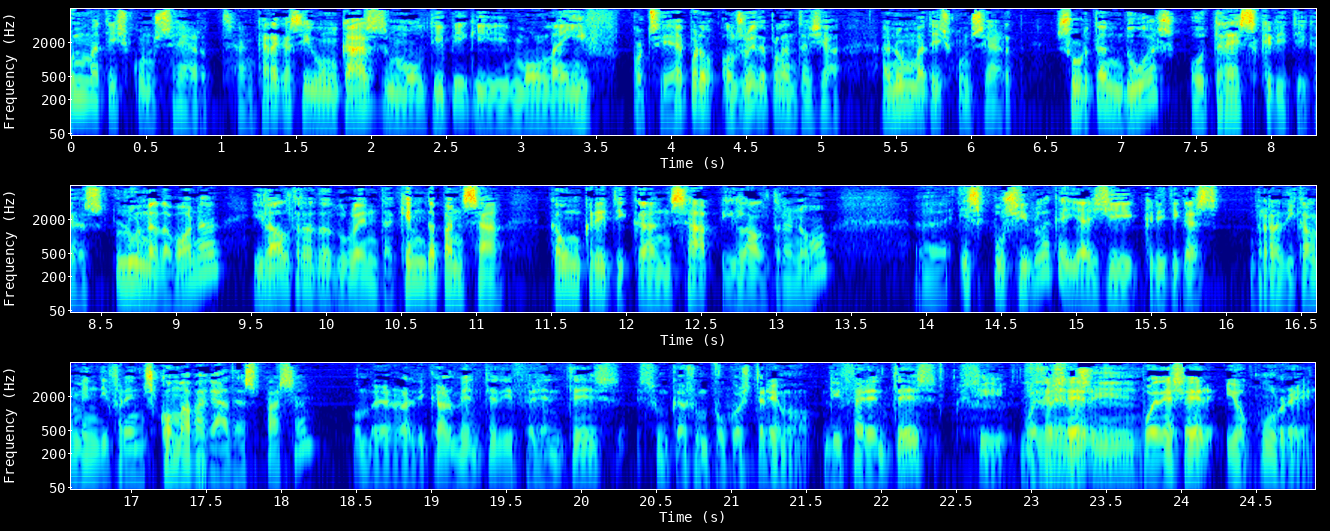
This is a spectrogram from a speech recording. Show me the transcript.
un mateix concert, encara que sigui un cas molt típic i molt naïf, pot ser, eh? però els ho he de plantejar. En un mateix concert surten dues o tres crítiques, l'una de bona i l'altra de dolenta. Què hem de pensar? Que un crític en sap i l'altre no? Eh, ¿Es posible que hi hagi crítiques radicalment diferents, com a vegades passa? Hombre, radicalmente diferentes es un caso un poco extremo. Diferentes, sí, puede Diferent, ser, sí. puede ser y ocurre.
